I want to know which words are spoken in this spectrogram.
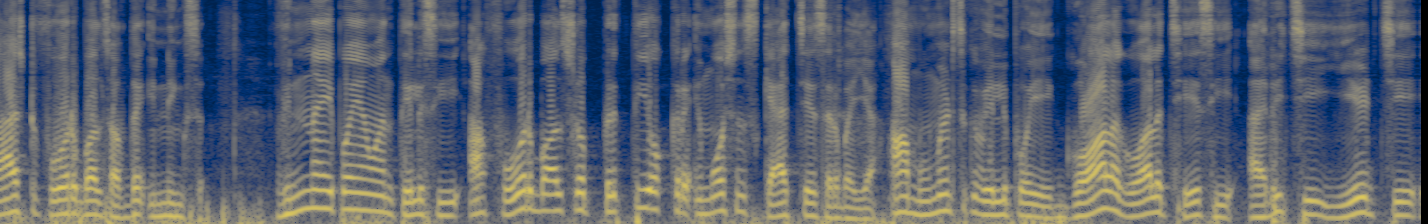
last four balls of the innings. Win అయిపోయామని తెలిసి ఆ ఫోర్ బాల్స్లో ప్రతి ఒక్కరి ఎమోషన్స్ క్యాచ్ చేశారు భయ్య. ఆ మూమెంట్స్కి వెళ్ళిపోయి గోల గోల చేసి అరిచి ఏడ్చి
